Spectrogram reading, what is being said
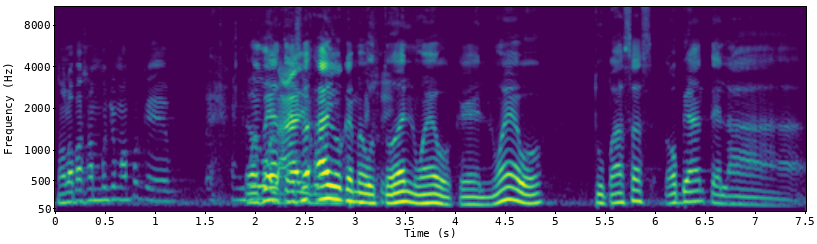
no lo pasas mucho más porque es un Pero juego fíjate, eso es largo. algo que me Sí. gustó del nuevo, que el nuevo, tú pasas, obviamente la,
